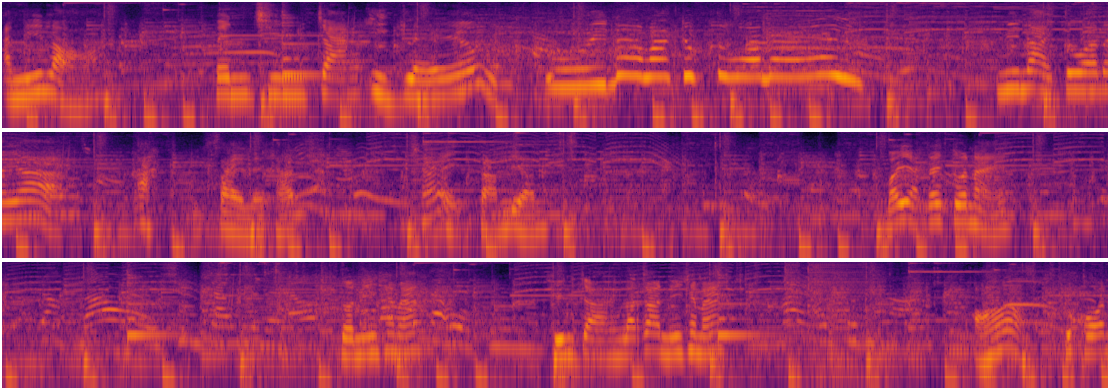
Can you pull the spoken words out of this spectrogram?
อันนี้เหรอ เป็นชินจังอีกแล้ว อุ้ยน่ารักทุกตัวเลย มีหลายตัวเลยอะ อะ ใส่เลยครับ ใช่สามเหรียญบอยอยากได้ตัวไหนจังได้ชินจังอยู่แล้วตัวนี้ใช่ไหมแต่โอ้คุณ ชินจังแล้วก็อันนี้ใช่ไหมไม่เอาตัวสุดท้ายอ๋อ ทุกคน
